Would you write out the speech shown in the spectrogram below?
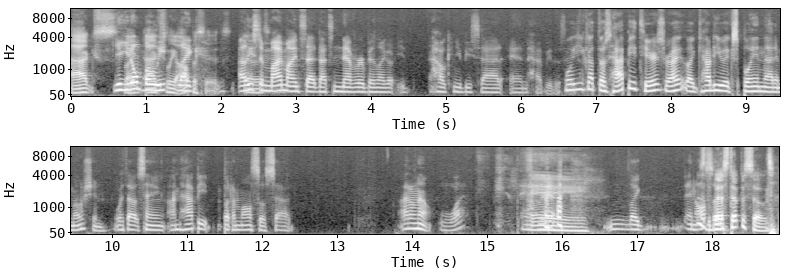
acts. Yeah, you like, don't believe- like, opposites. At least in my mindset, that's never been like, a, how can you be sad and happy the same? Well, you got those happy tears, right? Like, how do you explain that emotion without saying, I'm happy, but I'm also sad? I don't know. what? Hey, Like, and this is also, the best episode.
